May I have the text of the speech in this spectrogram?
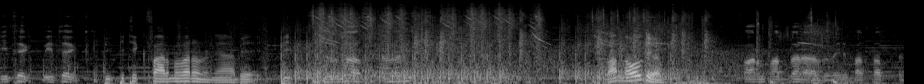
Bir tek, bir tek. Bir, bir tık farmı var onun ya. Bir, bir... Şurada at, ananı. Lan ne oluyor? Farm patlar abi, beni patlattı.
